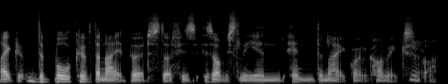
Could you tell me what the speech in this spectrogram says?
like the bulk of the Nightbird stuff is is obviously in in the Night Gwen comics. So. Yeah.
